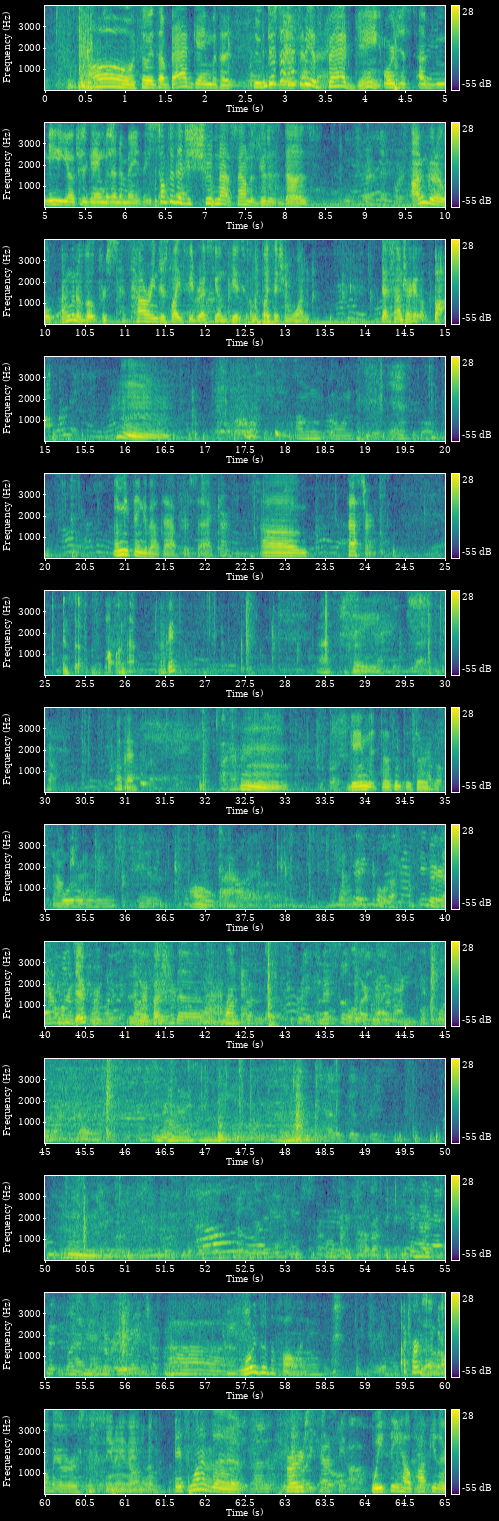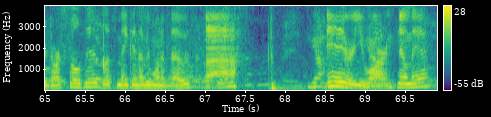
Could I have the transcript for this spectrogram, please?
Oh, so it's a bad game with a super. It doesn't have to be a bad game. Or just a mediocre game with an amazing. Something that just should not sound as good as it does. I'm gonna I'm gonna vote for Power Rangers Lightspeed Rescue on the, PS, on the PlayStation One. That soundtrack is a bop. I'm going to. Let me think about that for a sec. Um, pass turn. Instead, pop on that. Okay. Let's see. Okay. Hmm. Game that doesn't deserve its soundtrack. Oh wow. It's either that It's different. It's a different question. I like it. Lords of the Fallen. I've heard of that, but I don't think I've ever seen anything of it. It's one of the first. We see how popular Dark Souls is. Let's make another one of those Ah. games. You got me. There you are. No, man.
